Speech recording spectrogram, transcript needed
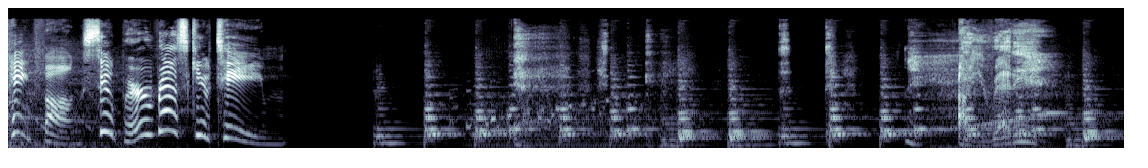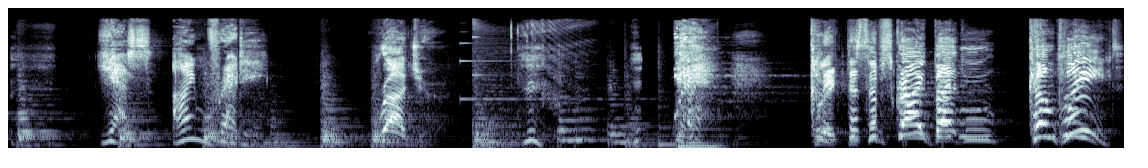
Pinkfong Super Rescue Team! Are you ready? Yes, I'm ready. Roger. Click the subscribe button. Complete.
